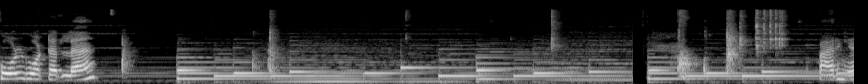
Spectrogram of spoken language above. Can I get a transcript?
கோல்ட் வாட்டர்ல பாருங்க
